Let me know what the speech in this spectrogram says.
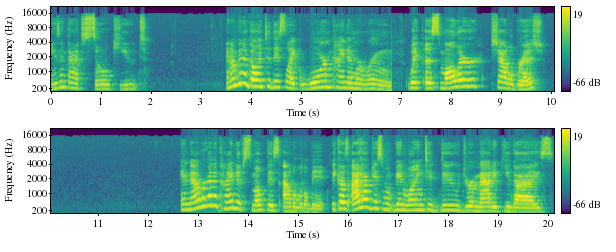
Isn't that so cute? And I'm gonna go into this like warm kind of maroon with a smaller shadow brush. And now we're gonna kind of smoke this out a little bit because I have just been wanting to do dramatic, you guys.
